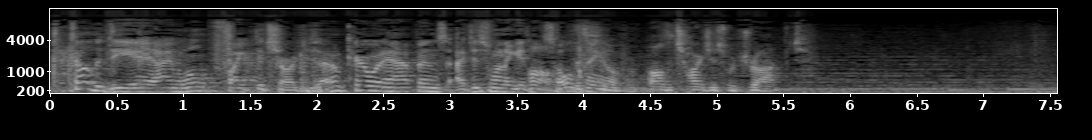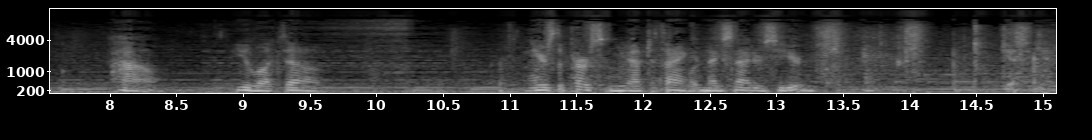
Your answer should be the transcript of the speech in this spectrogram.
Tell the DA I won't fight the charges. I don't care what happens. I just want to get this whole thing over. All the charges were dropped. How? You lucked out. And here's the person you have to thank. What, Meg Snyder's here? Guess again.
